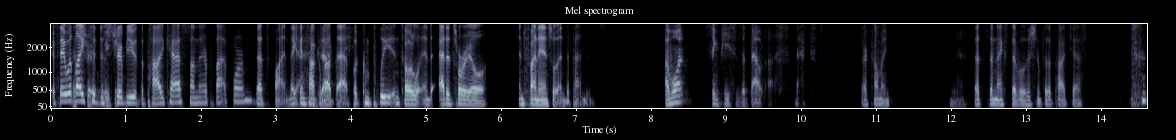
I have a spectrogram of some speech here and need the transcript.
if they would That's like true. to distribute the podcast on their platform, that's fine. They Yeah, can talk about that, but complete and total and editorial and financial independence. I want think pieces about us next. They're coming. Yeah. That's the next evolution for the podcast.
